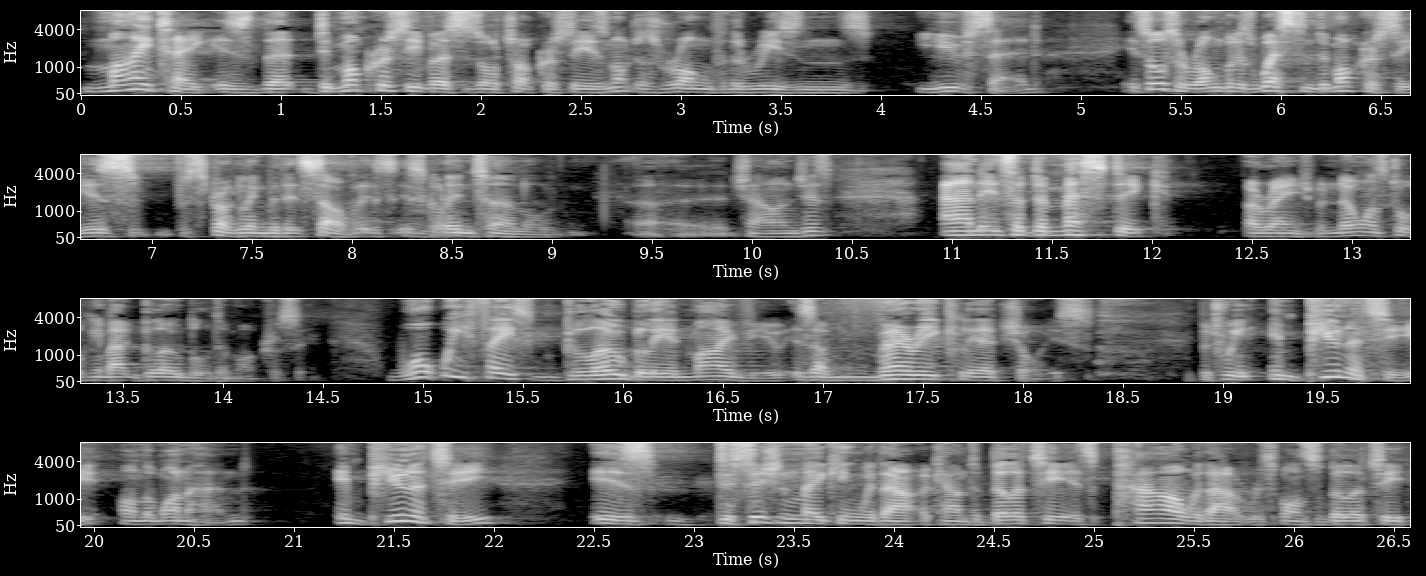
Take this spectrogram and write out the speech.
My take is that democracy versus autocracy is not just wrong for the reasons you've said. It's also wrong because Western democracy is struggling with itself. It's, it's got internal uh, challenges. And it's a domestic arrangement. No one's talking about global democracy. What we face globally, in my view, is a very clear choice between impunity on the one hand. Impunity is decision making without accountability, it's power without responsibility,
